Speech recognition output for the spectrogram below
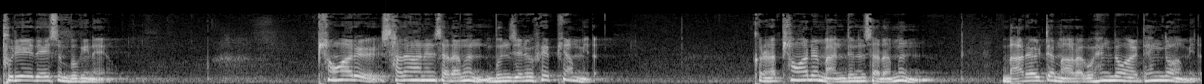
불의에 대해서 묵인해요. 평화를 사랑하는 사람은 문제를 회피합니다. 그러나 평화를 만드는 사람은 말할 때 말하고 행동할 때 행동합니다.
